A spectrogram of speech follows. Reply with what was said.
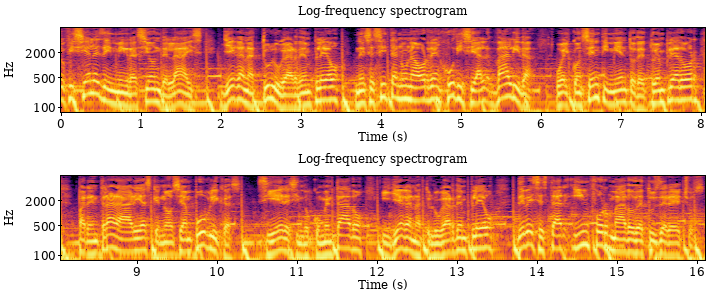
oficiales de inmigración del ICE llegan a tu lugar de empleo, necesitan una orden judicial válida o el consentimiento de tu empleador para entrar a áreas que no sean públicas. Si eres indocumentado y llegan a tu lugar de empleo, debes estar informado de tus derechos.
